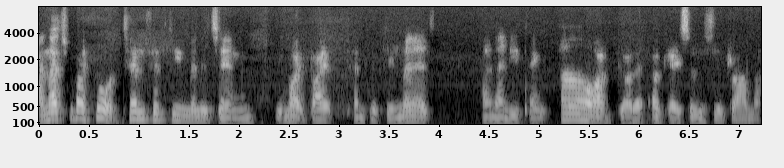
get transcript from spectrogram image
And that's what I thought. 10, 15 minutes in, you might buy it 10, 15 minutes, and then you think, oh, I've got it. Okay, so this is a drama,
